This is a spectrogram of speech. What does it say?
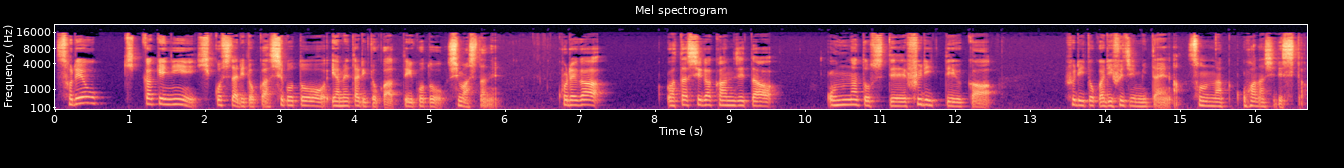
それをきっかけに引っ越したりとか仕事を辞めたりとかっていうことをしましたね。これが私が感じた女として不利っていうか、不利とか理不尽みたいな、そんなお話でした。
